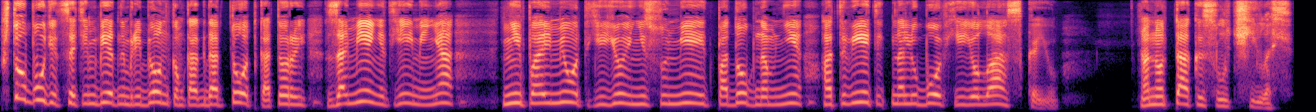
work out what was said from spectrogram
что будет с этим бедным ребенком, когда тот, который заменит ей меня, не поймет ее и не сумеет, подобно мне, ответить на любовь ее ласкою? Оно так и случилось.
